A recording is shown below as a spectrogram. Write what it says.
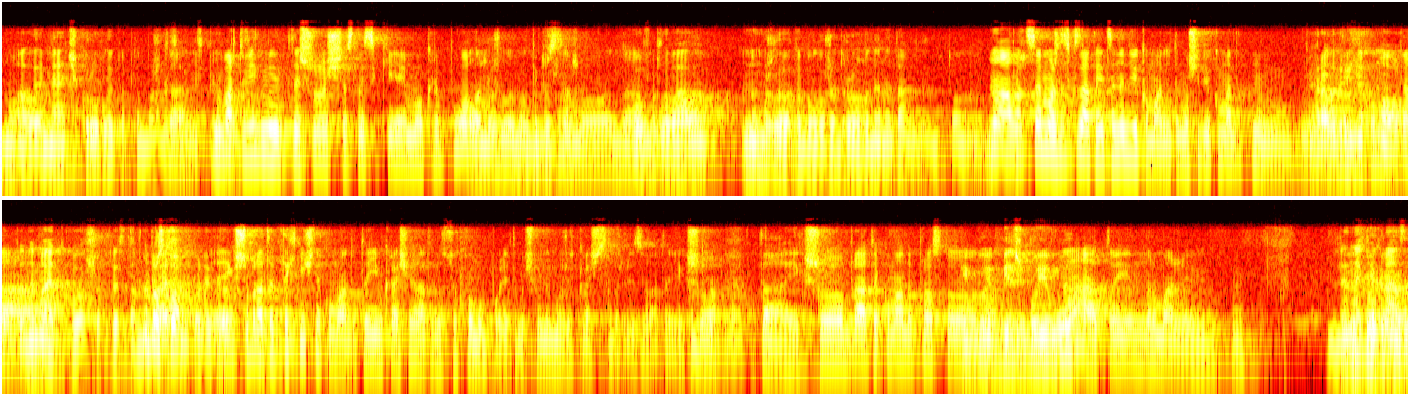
Ну, але м'яч круглий, тобто можна Так. всяке Ну, варто відмітити, що ще слизьке мокре поле, можливо, так дуже само. Да, Повпливало. Ну, можливо, то було вже друга година, так. То, Ну, але це можна сказати, і це не дві команди, тому що дві команди ну, ну, Грали в рівних умовах, Так. тобто немає такого, що хтось там Ну, на просто, кращому полі е, грав. якщо брати технічну команду, то їм краще грати на сухому полі, тому що вони можуть краще себе реалізувати. Якщо, та, якщо брати команду просто І більш бойову. да, то їм нормально. Для них якраз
